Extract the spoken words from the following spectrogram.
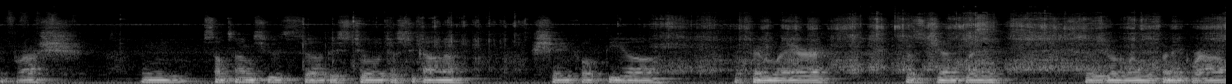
a brush and sometimes use uh, this tool just to kind of shave off the, uh, the thin layer just gently so you don't remove any grout.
